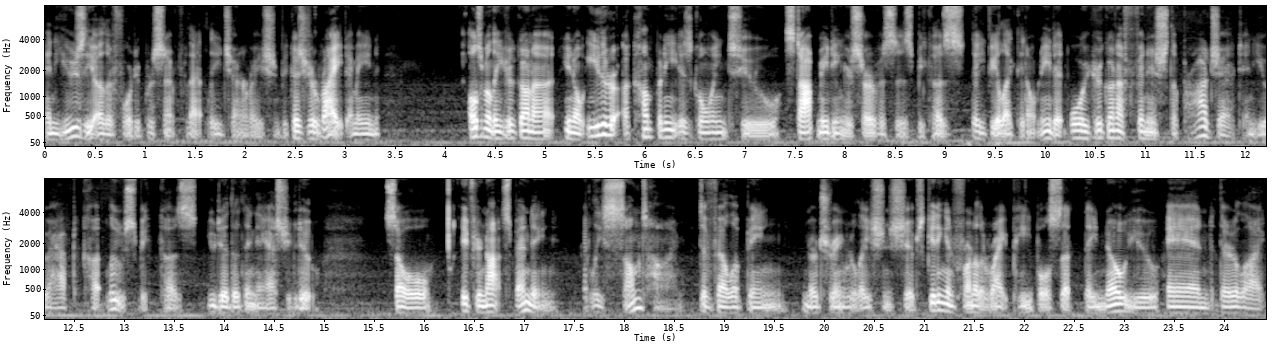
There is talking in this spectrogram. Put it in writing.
and use the other 40% for that lead generation because you're right. I mean, ultimately you're going to, you know, either a company is going to stop needing your services because they feel like they don't need it or you're going to finish the project and you have to cut loose because you did the thing they asked you to do. So, if you're not spending at least some time developing, nurturing relationships, getting in front of the right people so that they know you and they're like,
